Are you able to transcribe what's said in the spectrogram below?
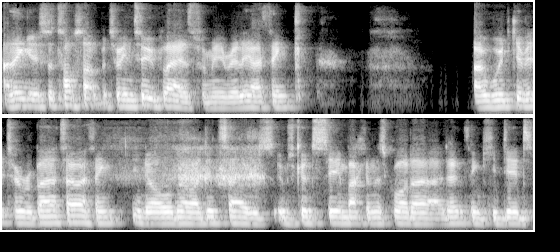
I think it's a toss up between two players for me, really. I think I would give it to Roberto. I think, you know, although I did say it was, it was good to see him back in the squad, I, I don't think he did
